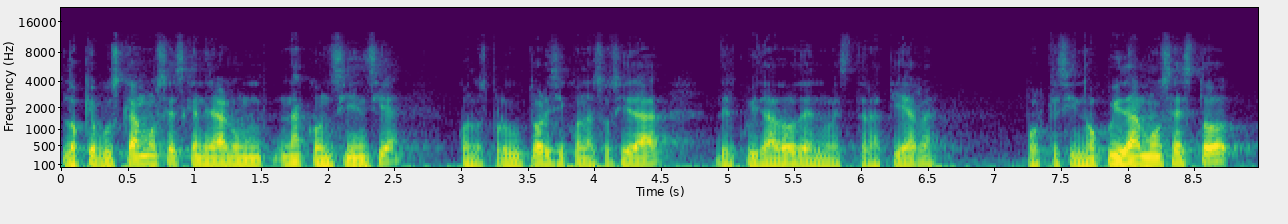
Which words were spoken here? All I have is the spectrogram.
Lo que buscamos es generar una conciencia con los productores y con la sociedad del cuidado de nuestra tierra porque si no cuidamos esto,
